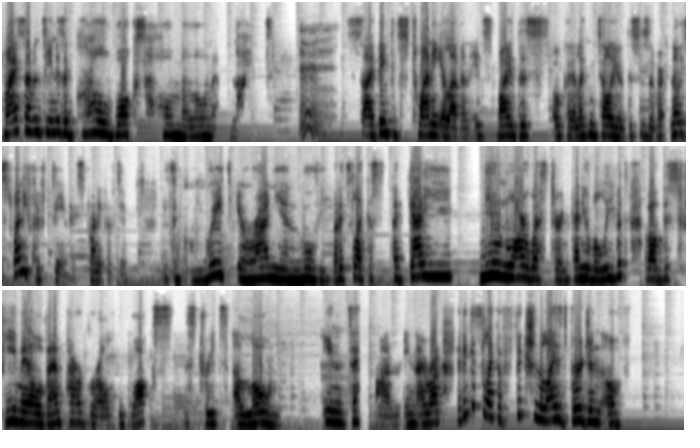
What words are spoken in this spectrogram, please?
My 17 is a girl walks home alone at night. Mm. So I think it's 2011. It's by this. Okay, let me tell you, this is a very, no. It's 2015. It's 2015. It's a great Iranian movie, but it's like a spaghetti neo noir western. Can you believe it? About this female vampire girl who walks the streets alone in Tehran, in Iran. I think it's like a fictionalized version of,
